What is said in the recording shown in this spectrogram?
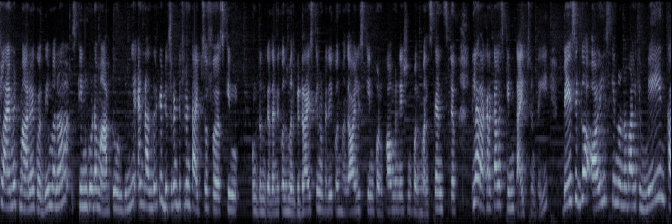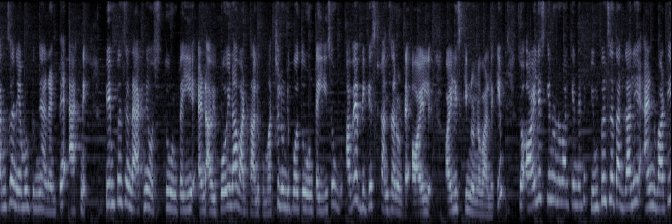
క్లైమేట్ మారే కొద్దీ మన స్కిన్ కూడా మారుతూ ఉంటుంది. అండ్ అందరికీ different different types of skin ఉంటుంది కదండి. కొంతమందికి డ్రై స్కిన్ ఉంటుంది కొంతమంది ఆయిలీ స్కిన్ కొన్ని కాంబినేషన్ కొంతమంది సెన్సిటివ్ ఇలా రకరకాల స్కిన్ టైప్స్ ఉంటాయి. బేసిక్గా ఆయిలీ స్కిన్ ఉన్న వాళ్ళకి మెయిన్ కన్సర్న్ ఏముంటుంది అని అంటే యాక్నే. పింపుల్స్ అండ్ యాక్నే వస్తూ ఉంటాయి. అండ్ అవి పోయినా వాటి తాలూకు మచ్చలు ఉండిపోతూ ఉంటాయి. సో అవే బిగ్గెస్ట్ కన్సర్న్ ఉంటాయి. ఆయిల్ ఆయిలీ స్కిన్ ఉన్న వాళ్ళకి. సో ఆయిలీ స్కిన్ ఉన్న వాళ్ళకి ఏంటంటే పింపుల్స్ తగ్గాలి అండ్ వాటి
